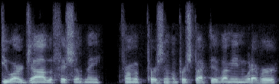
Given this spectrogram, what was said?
do our job efficiently. From a personal perspective, I mean, whatever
